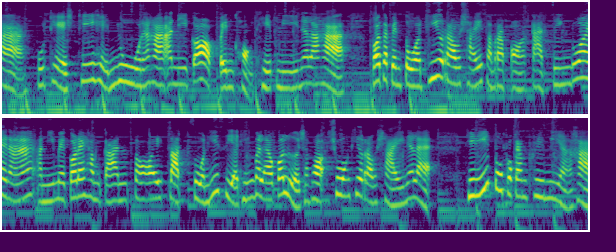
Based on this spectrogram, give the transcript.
ค่ะ Footage ที่เห็นอยู่นะคะ อันนี้ก็เป็นของเทปนี้เนี่ยแหละค่ะ ก็จะเป็นตัวที่เราใช้สำหรับออกอากาศจริงด้วยนะ อันนี้เมย์ก็ได้ทำการซอยตัดส่วนที่เสียทิ้งไปแล้วก็เหลือเฉพาะช่วงที่เราใช้เนี่ยแหละ ทีนี้ตัวโปรแกรม Premiere ค่ะ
